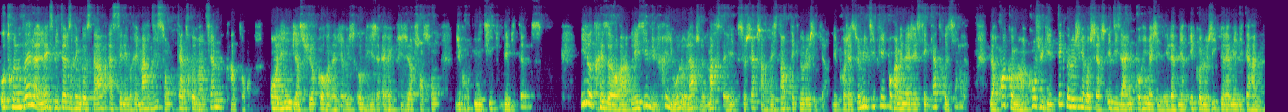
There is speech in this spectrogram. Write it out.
Autre nouvelle, l'ex-Beatles Ringo Starr a célébré mardi son 80e printemps. En ligne, bien sûr, coronavirus oblige, avec plusieurs chansons du groupe mythique des Beatles. Île au trésor, hein. les îles du Frioul, au large de Marseille, se cherchent un destin technologique. Les projets se multiplient pour aménager ces quatre îles. Leur point commun, conjuguer technologie, recherche et design pour imaginer l'avenir écologique de la Méditerranée.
